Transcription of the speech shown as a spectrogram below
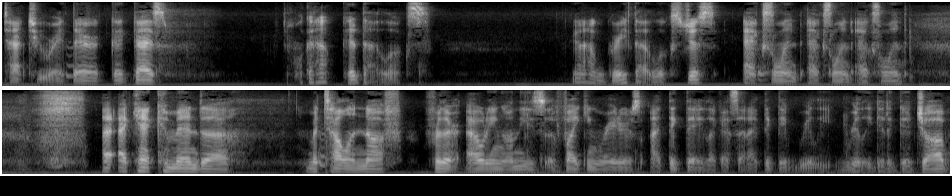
tattoo right there. Good guys, look at how good that looks. Look at how great that looks. Just excellent, excellent, excellent. I, I can't commend uh, Mattel enough for their outing on these Viking Raiders. I think they, like I said, I think they really, really did a good job.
